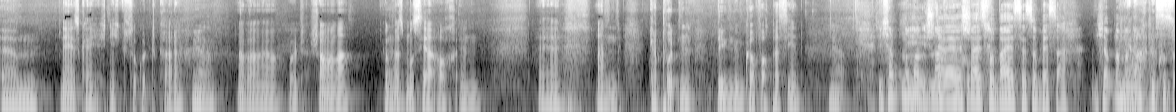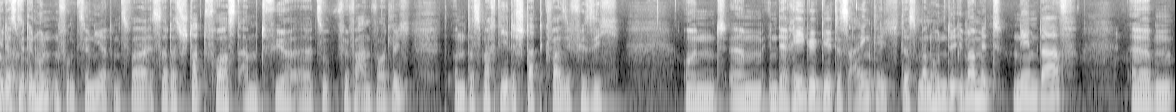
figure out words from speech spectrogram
Ähm, Nee, das kann ich echt nicht so gut gerade. ja. Aber ja, gut, schauen wir mal. Irgendwas muss ja auch in, äh, an kaputten Dingen im Kopf auch passieren. Ja. Ich habe nochmal Je schneller der Scheiß vorbei ist, desto besser. Ich habe nochmal Ja, nachgeguckt, das wie das mit den Hunden funktioniert. Und zwar ist da das Stadtforstamt für, äh, zu, für verantwortlich. Und das macht jede Stadt quasi für sich. Und ähm, in der Regel gilt es eigentlich, dass man Hunde immer mitnehmen darf. Ähm,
